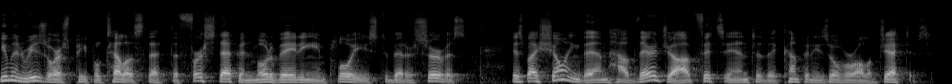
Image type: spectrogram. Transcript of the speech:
Human resource people tell us that the first step in motivating employees to better service is by showing them how their job fits into the company's overall objectives.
